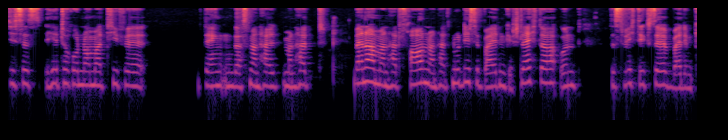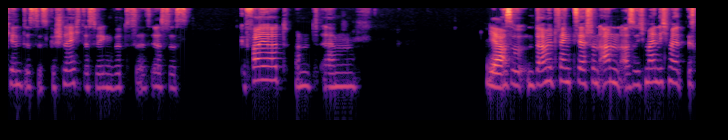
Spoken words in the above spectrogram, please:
dieses heteronormative Denken, dass man halt, man hat Männer, man hat Frauen, man hat nur diese beiden Geschlechter und das Wichtigste bei dem Kind ist das Geschlecht, deswegen wird es als erstes gefeiert und ähm, ja. Also damit fängt es ja schon an. Also ich meine, ich meine, es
